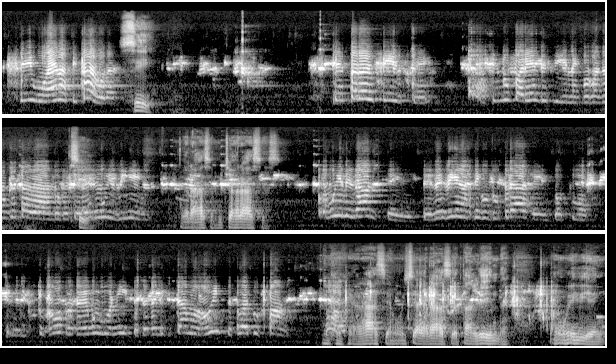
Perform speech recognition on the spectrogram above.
Sí, buenas, Pitágoras. Sí. Es para decirte, haciendo un paréntesis en la información que está dando, que te ves muy bien. Gracias, muchas gracias. Es muy elegante, te ves bien así con tu ves muy bonito. Te felicitamos. Gracias, muchas gracias, tan linda. Muy bien.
